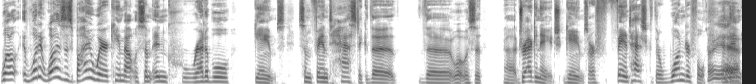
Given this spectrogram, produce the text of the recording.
Well, what it was is BioWare came out with some incredible games, some fantastic. The the what was it? Uh, Dragon Age games are fantastic. They're wonderful. Oh, yeah. And then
